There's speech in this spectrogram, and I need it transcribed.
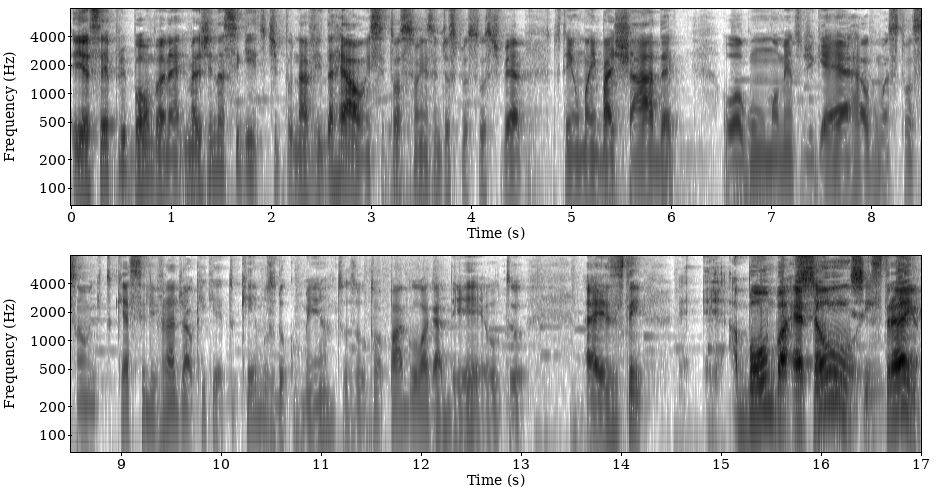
E é sempre bomba, né? Imagina o seguinte, tipo, na vida real, em situações onde as pessoas tiveram, tu tem uma embaixada ou algum momento de guerra, alguma situação em que tu quer se livrar de algo, que, que é? Tu queima os documentos, ou tu apaga o HD, ou tu... É, existem a bomba é sim, tão sim. estranho.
